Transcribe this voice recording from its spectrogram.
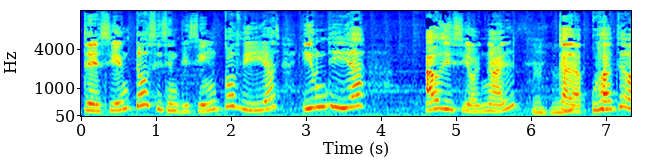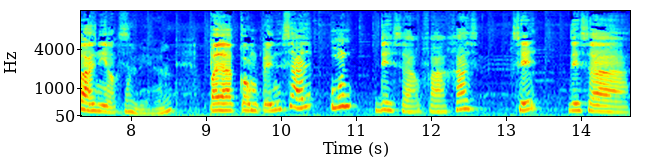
365 días y un día adicional cada cuatro años. Muy bien. Para compensar un desfajase, desa,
